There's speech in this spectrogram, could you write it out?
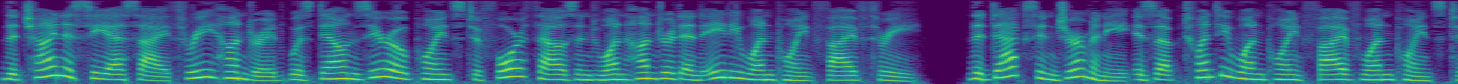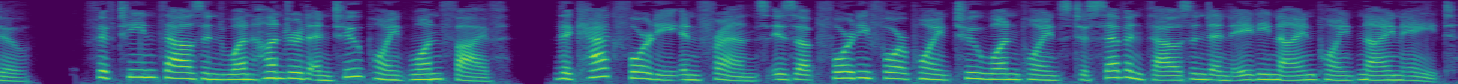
The China CSI 300 was down 0 points to 4,181.53. The DAX in Germany is up 21.51 points to 15,102.15. The CAC 40 in France is up 44.21 points to 7,089.98.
